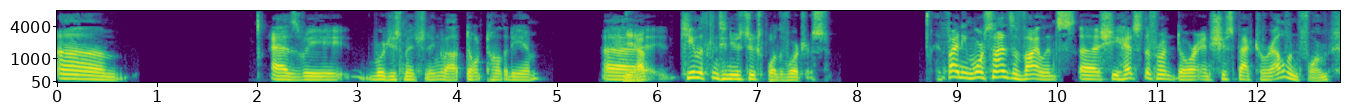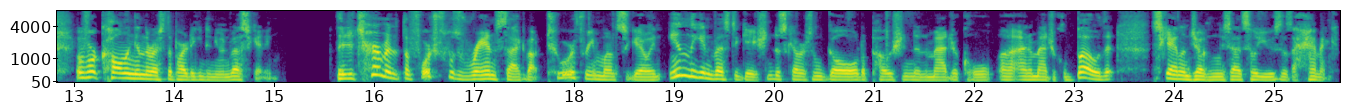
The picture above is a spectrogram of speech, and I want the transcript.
Um, as we were just mentioning about don't taunt the DM. Uh, Yep. Keyleth continues to explore the fortress. Finding more signs of violence, uh, she heads to the front door and shifts back to her elven form before calling in the rest of the party to continue investigating. They determine that the fortress was ransacked about two or three months ago, and in the investigation, discover some gold, a potion, and a magical uh, and a magical bow that Scanlan jokingly says he'll use as a hammock.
